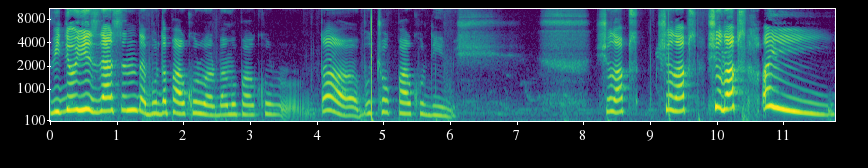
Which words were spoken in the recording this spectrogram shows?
Videoyu izlersin de burada parkur var. Ben bu parkurda bu çok parkur değilmiş. Şılaps, şılaps, şılaps. Ay.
